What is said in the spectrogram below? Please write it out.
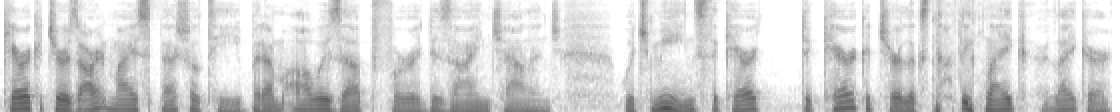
Caricatures aren't my specialty, but I'm always up for a design challenge, which means the character the caricature looks nothing like her, like her,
